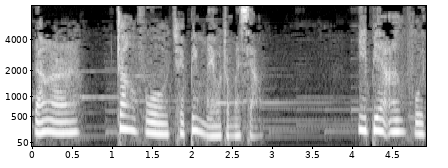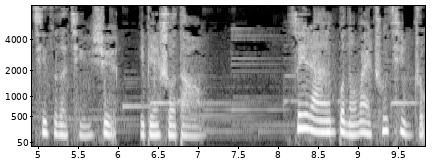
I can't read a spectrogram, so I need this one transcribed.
然而，丈夫却并没有这么想，一边安抚妻子的情绪，一边说道：“虽然不能外出庆祝，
